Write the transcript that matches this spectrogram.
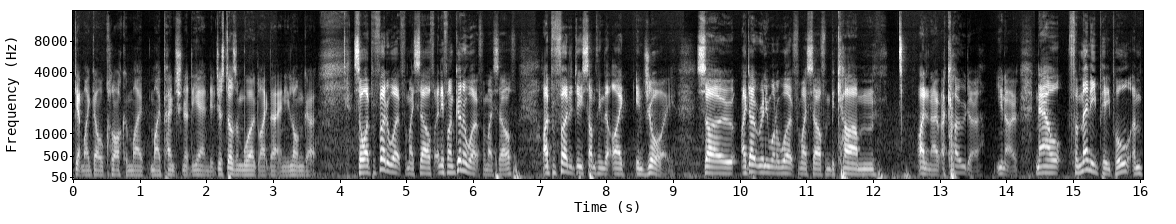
get my gold clock and my, my pension at the end. It just doesn't work like that any longer. So I prefer to work for myself. And if I'm going to work for myself, I prefer to do something that I enjoy. So I don't really want to work for myself and become. I don't know, a coder, you know. Now, for many people, and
